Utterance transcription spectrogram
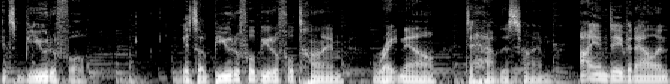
It's beautiful. It's a beautiful, beautiful time right now to have this time. I am David Allen,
